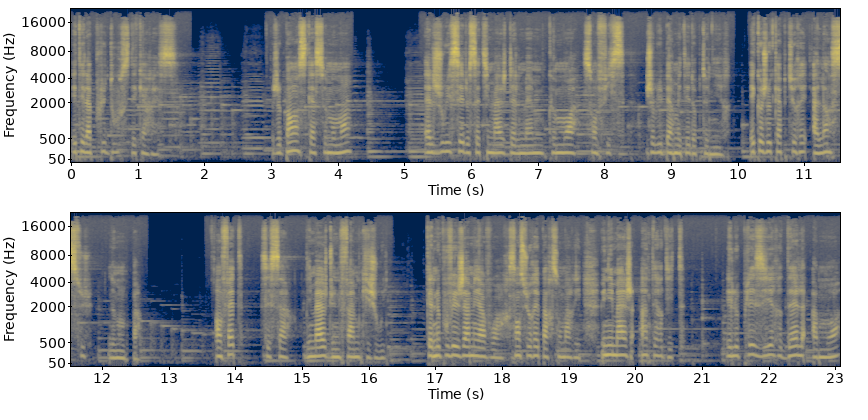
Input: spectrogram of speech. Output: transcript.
était la plus douce des caresses. Je pense qu'à ce moment, elle jouissait de cette image d'elle-même que moi, son fils, je lui permettais d'obtenir, et que je capturais à l'insu de mon pas. En fait, c'est ça, l'image d'une femme qui jouit, qu'elle ne pouvait jamais avoir, censurée par son mari, une image interdite, et le plaisir d'elle à moi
